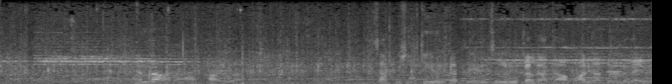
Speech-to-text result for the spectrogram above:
कैमरा हो रहा है। सब कुछ आते ही करते हैं। इनसे निकल रहा था आप भाग जाते हैं लगाए हुए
